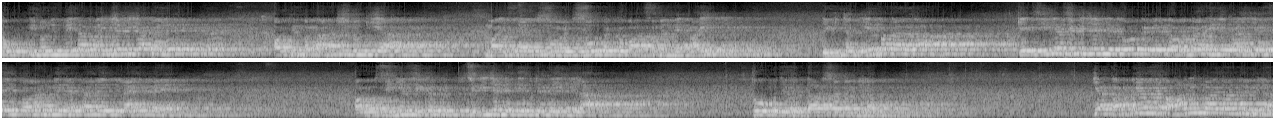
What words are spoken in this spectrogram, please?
तो इन्होंने मेरा परिचय दिया पहले और फिर बताना शुरू किया। माई सेल्फ सो एंड सो तक तो बात समझ में आई। लेकिन जब ये पता लगा कि सीनियर सिटीजन के दो बेटे डॉक्टर हैं एक आई एस फॉरन में रहता है विलायत में और वो सीनियर सिटीजन यदि मुझे कहीं मिला तो मुझे वृद्धाश्रम में मिला। क्या घर के उस पहाड़ी मैदान में मिला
